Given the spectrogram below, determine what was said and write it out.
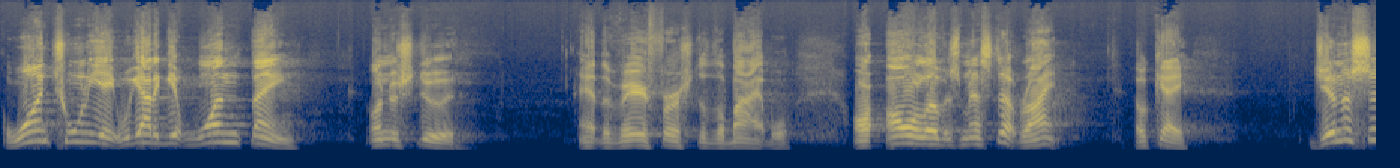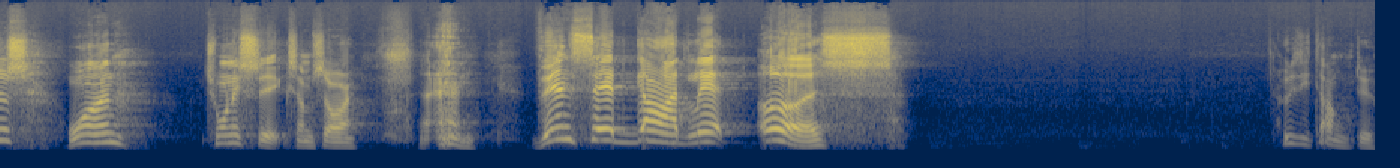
128. We got to get one thing understood at the very first of the Bible, or all of it's messed up, right? Okay. Genesis 1 26, I'm sorry. then said God, Let us. Who's he talking to?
